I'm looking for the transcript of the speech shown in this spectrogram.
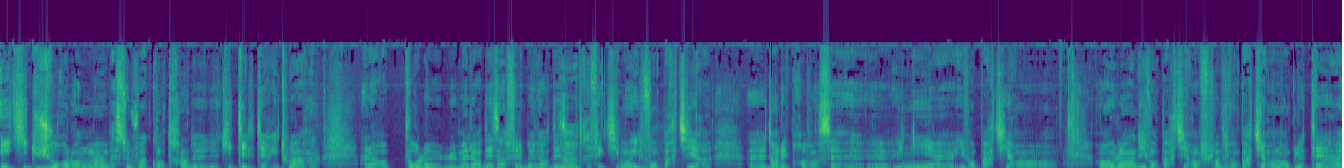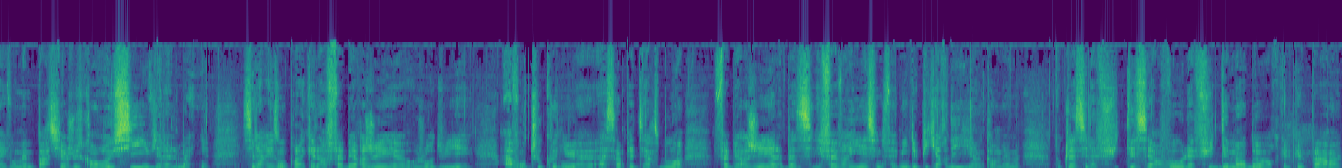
et qui, du jour au lendemain, bah, se voit contraint de, de quitter le territoire. Alors, pour le, le malheur des uns fait le bonheur des Mm. autres, effectivement, ils vont partir euh, dans les provinces euh, euh, unies, euh, ils vont partir en, en, en Hollande, ils vont partir en Flandre, ils vont partir en Angleterre, ils vont même partir jusqu'en Russie via l'Allemagne. C'est la raison pour laquelle un Fabergé, euh, aujourd'hui, est avant tout connu euh, à Saint-Pétersbourg. Fabergé, à la base, c'est les Favriers, c'est une famille de Picardie, hein, quand même. Donc là, c'est la fuite des cerveaux, la fuite des mains d'or, quelque part.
